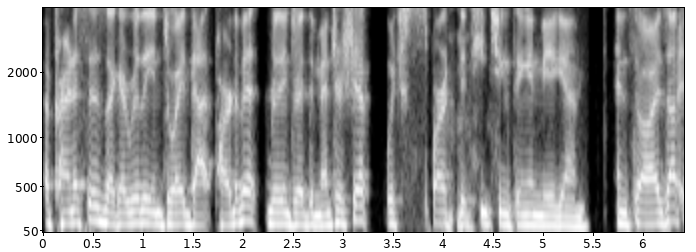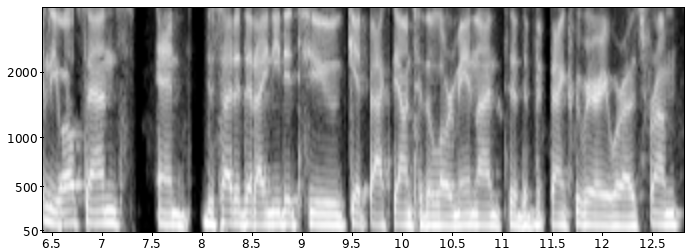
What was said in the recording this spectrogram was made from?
apprentices. Like I really enjoyed that part of it, really enjoyed the mentorship, which sparked mm-hmm. the teaching thing in me again. And so I was up right. in the oil sands and decided that I needed to get back down to the lower mainland, to the Vancouver area where I was from.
